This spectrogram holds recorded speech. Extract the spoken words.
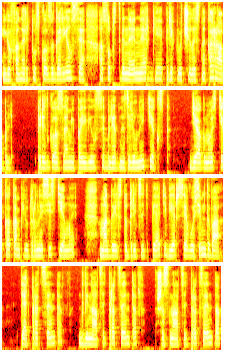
Ее фонарь тускло загорелся, а собственная энергия переключилась на корабль. Перед глазами появился бледно-зеленый текст. Диагностика компьютерной системы. Модель 135, версия 8.2. 5%, 12%, 16%,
